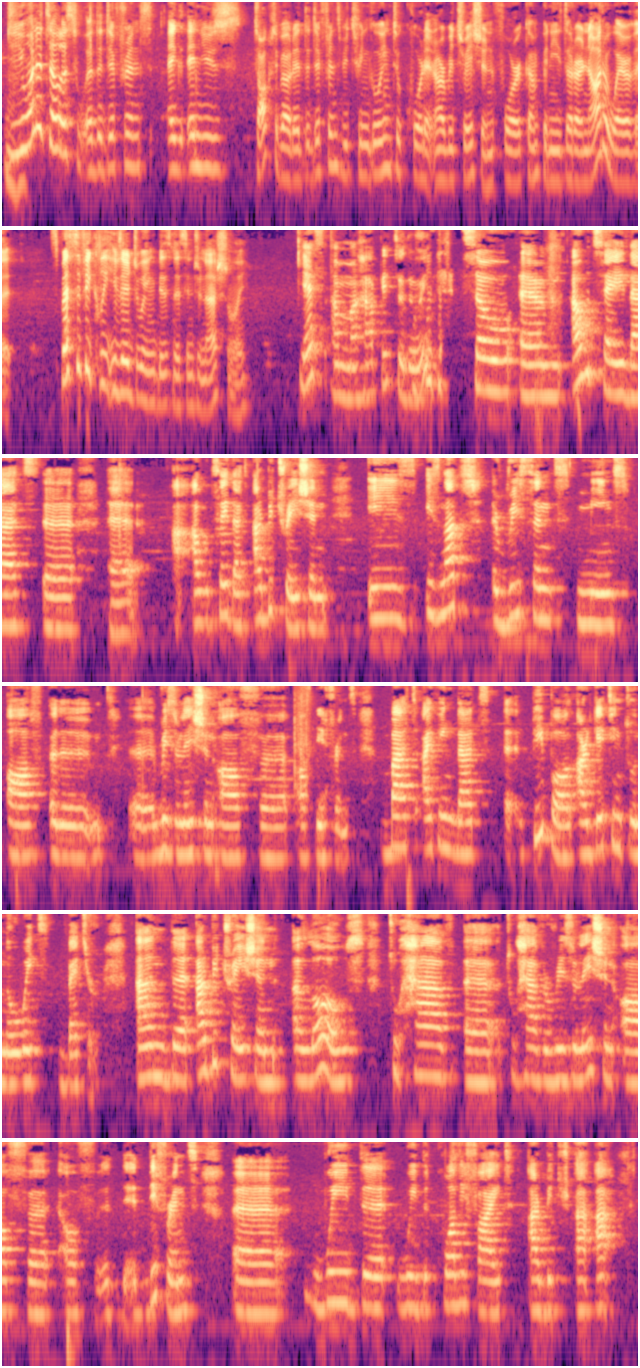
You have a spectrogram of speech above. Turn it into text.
Do you want to tell us the difference and use talked about it the difference between going to court and arbitration for companies that are not aware of it, specifically if they're doing business internationally. Yes, I'm happy to do it. so um, I would say that uh, uh, I would say that arbitration is is not a recent means of uh, the uh, resolution of uh, of difference, but I think that uh, people are getting to know it better, and arbitration allows to have uh, to have a resolution of uh, of difference with with qualified arbit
